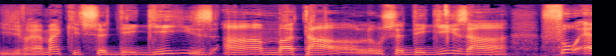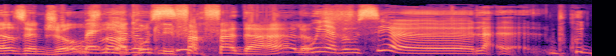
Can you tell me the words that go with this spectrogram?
vraiment qu'ils se déguisent en motards là, ou se déguisent en faux Hells Angels, Ben, là, entre autres les farfadas. Oui, il y avait aussi euh, la- euh, beaucoup de.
